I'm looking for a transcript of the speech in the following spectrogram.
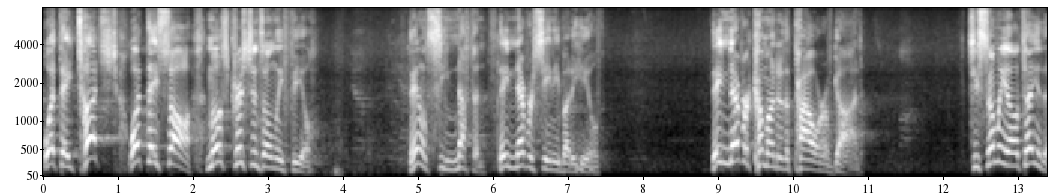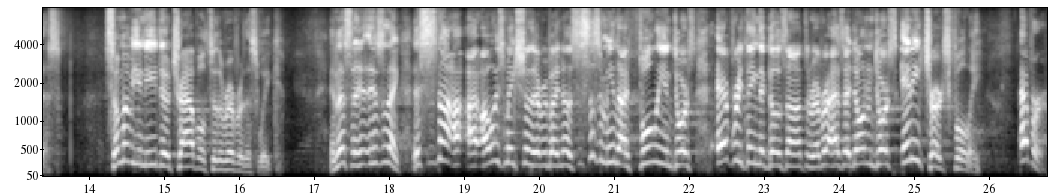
what they touched, what they saw. Most Christians only feel. They don't see nothing. They never see anybody healed. They never come under the power of God. See, some of you, I'll tell you this. Some of you need to travel to the river this week. And listen, here's the thing. This is not, I, I, always make sure that everybody knows. This doesn't mean that I fully endorse everything that goes on at the river, as I don't endorse any church fully, ever.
